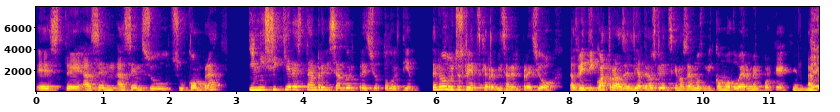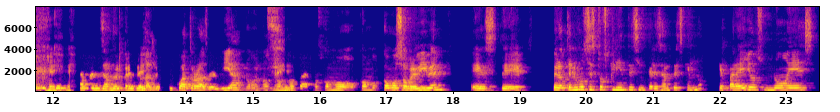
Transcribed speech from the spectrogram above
este, hacen, hacen su, su compra y ni siquiera están revisando el precio todo el tiempo. Tenemos muchos clientes que revisan el precio las 24 horas del día. Tenemos clientes que no sabemos ni cómo duermen porque a veces están revisando el precio las 24 horas del día, ¿no? No, no, sabemos cómo, cómo, cómo sobreviven. Este, pero tenemos estos clientes interesantes que no, que para ellos no es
